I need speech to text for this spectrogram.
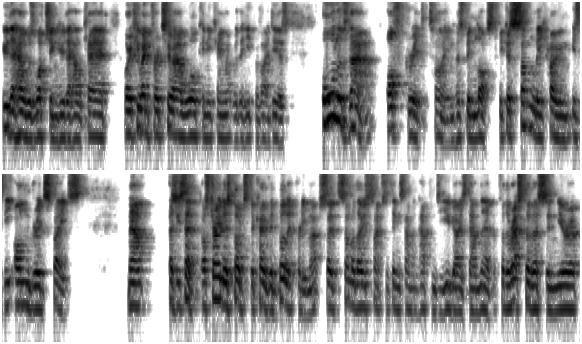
who the hell was watching, who the hell cared? Or if you went for a two hour walk and you came up with a heap of ideas, all of that off grid time has been lost because suddenly home is the on grid space. Now, as you said, Australia's dodged the COVID bullet pretty much. So some of those types of things haven't happened to you guys down there. But for the rest of us in Europe,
